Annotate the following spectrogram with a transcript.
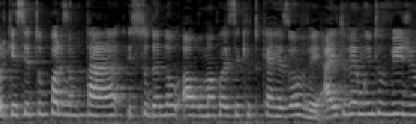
Porque se tu, por exemplo, tá estudando alguma coisa que tu quer resolver, aí tu vê muito vídeo,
